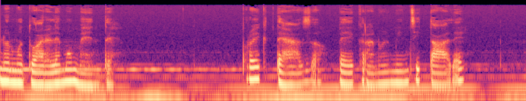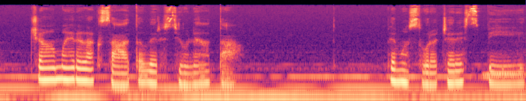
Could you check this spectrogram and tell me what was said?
În următoarele momente. Proiectează pe ecranul minții tale cea mai relaxată versiune a ta. Pe măsură ce respiri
